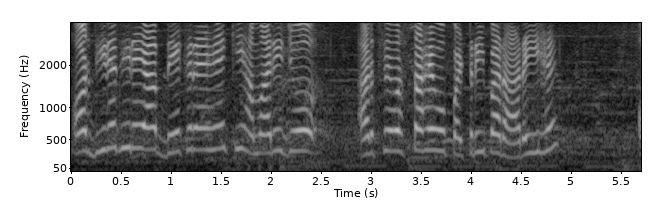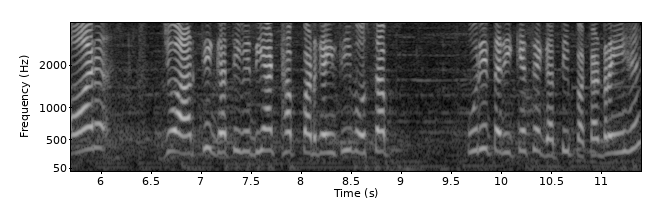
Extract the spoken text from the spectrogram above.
और धीरे धीरे आप देख रहे हैं कि हमारी जो अर्थव्यवस्था है, वो पटरी पर आ रही है। और जो आर्थिक गतिविधियाँ ठप पड़ गई थी, वो सब पूरी तरीके से गति पकड़ रही हैं।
